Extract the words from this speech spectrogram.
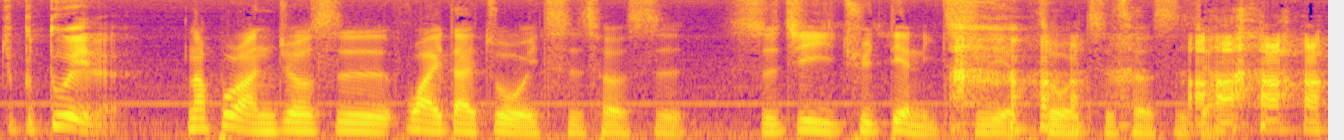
就不对了。那不然就是外带做一次测试，实际去店里吃也做一次测试，这样。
